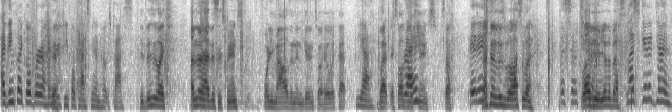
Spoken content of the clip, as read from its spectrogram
I think like over a hundred Yeah. people passed me on Hope's Pass. This is like, I've never had this experience. 40 miles and then getting to a hill like that. Yeah. But it's all Right? the experience. So It is. nothing to lose but lots to learn. That's so true. Love you. You're the best. Let's get it done.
